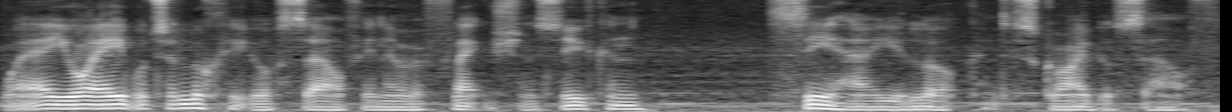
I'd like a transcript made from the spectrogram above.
where you're able to look at yourself in a reflection so you can see how you look and describe yourself.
